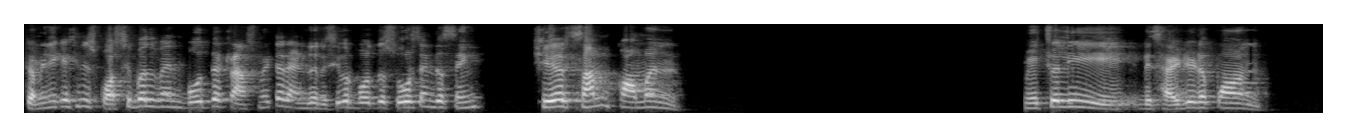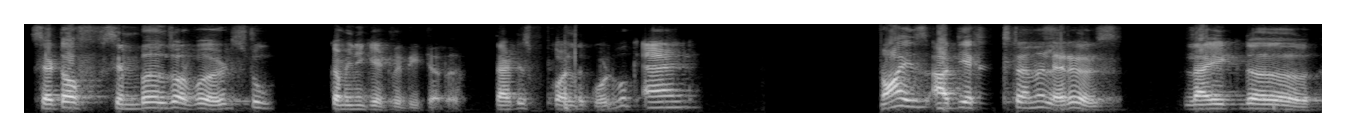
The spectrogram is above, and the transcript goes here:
communication is possible when both the transmitter and the receiver both the source and the sink share some common mutually decided upon set of symbols or words to communicate with each other. That is called the codebook. And noise are the external errors like the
